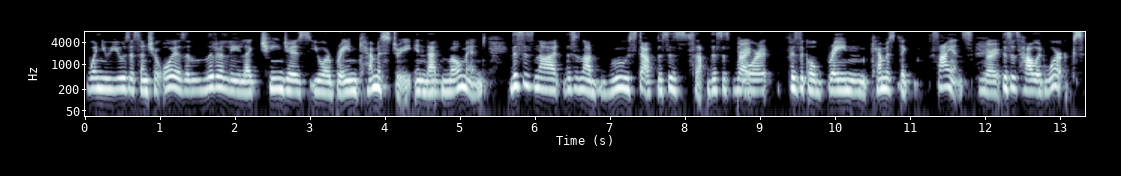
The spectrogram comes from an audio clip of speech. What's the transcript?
when you use essential oils, it literally like changes your brain chemistry in that Mm-hmm. moment. This is not, this is not woo stuff. This is, this is Right. pure physical brain chemistry, like science. Right. This is how it works.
